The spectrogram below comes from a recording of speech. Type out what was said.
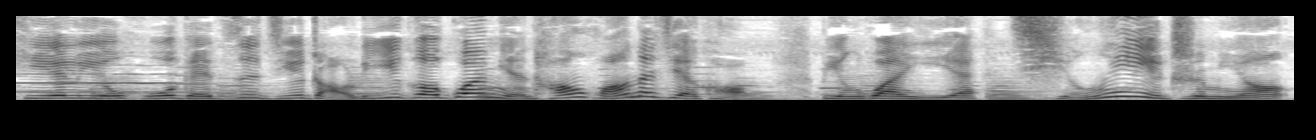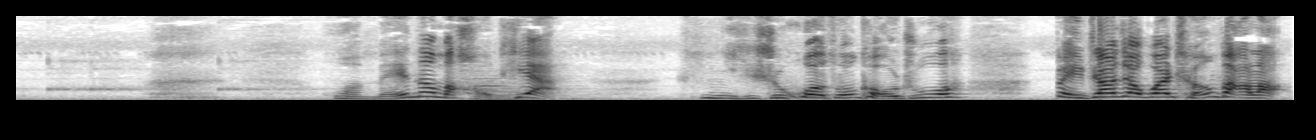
霹雳虎给自己找了一个冠冕堂皇的借口，并冠以情义之名：“我没那么好骗。”你是祸从口出，被张教官惩罚了。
